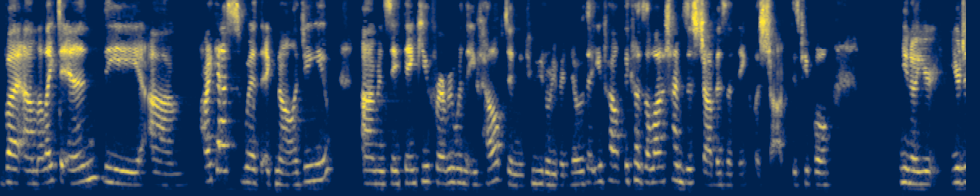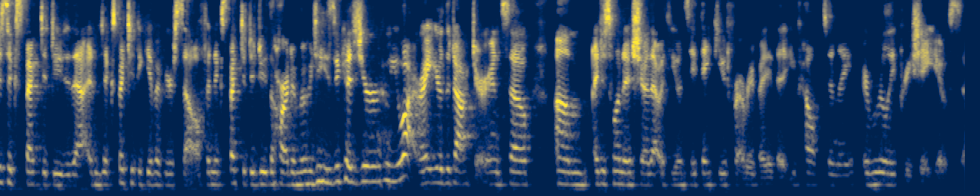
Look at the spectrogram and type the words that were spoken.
But um, I'd like to end the um, podcast with acknowledging you um, and say thank you for everyone that you've helped and who you don't even know that you've helped because a lot of times this job is a thankless job because people you know you're you're just expected to do that and expected to give of yourself and expected to do the heart emojis because you're who you are right you're the doctor and so um, i just want to share that with you and say thank you for everybody that you've helped and i, I really appreciate you so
